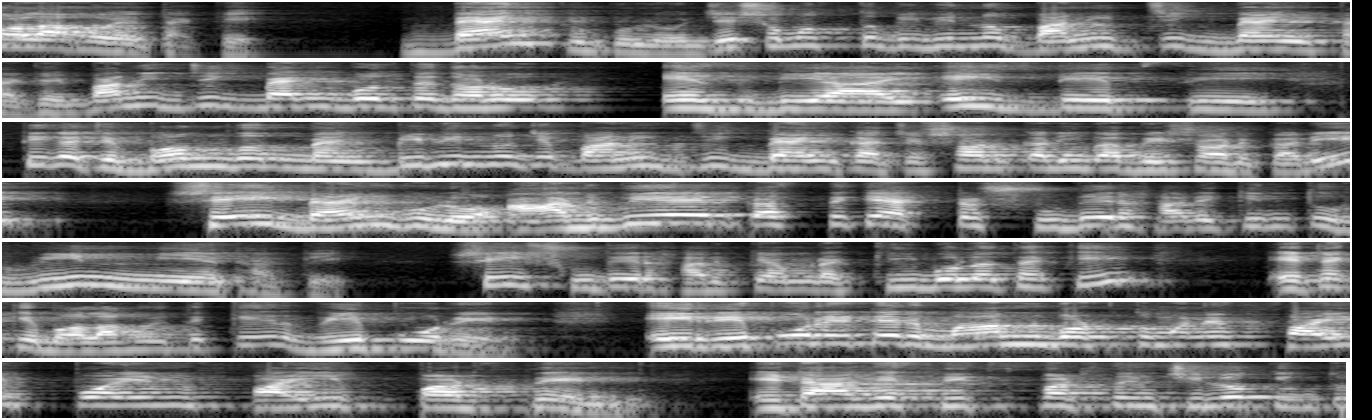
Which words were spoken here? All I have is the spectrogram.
বলা হয়ে থাকে? ব্যাংকগুলো, যে সমস্ত বিভিন্ন বাণিজ্যিক ব্যাংক থাকে, বাণিজ্যিক ব্যাংক বলতে ধরো এসবিআই এইচডিএফসি ঠিক আছে, বন্ধন ব্যাংক, বিভিন্ন যে বাণিজ্যিক ব্যাংক আছে, সরকারি বা বেসরকারি, সেই ব্যাংকগুলো আরবিআই এর কাছ থেকে একটা সুদের হারে কিন্তু ঋণ নিয়ে থাকে। সেই সুদের হারকে আমরা কি বলে থাকি? এটাকে বলা হয়ে থাকে রেপো রেট এই রেপো রেটের মান বর্তমানে ফাইভ পয়েন্ট ফাইভ পার্সেন্ট এটা আগে সিক্স পার্সেন্ট ছিল, কিন্তু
